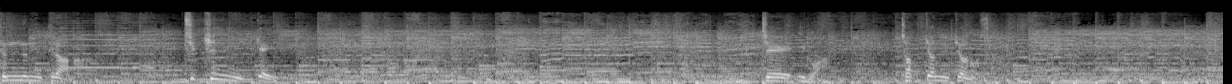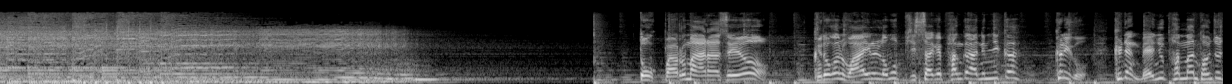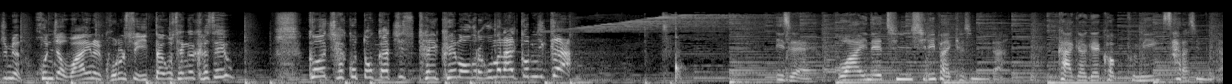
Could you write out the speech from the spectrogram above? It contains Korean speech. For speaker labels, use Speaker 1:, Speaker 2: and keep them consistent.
Speaker 1: 듣는 드라마 치킨 게임 제1화 접견 변호사
Speaker 2: 똑바로 말하세요. 그동안 와인을 너무 비싸게 판 거 아닙니까? 그리고 그냥 메뉴판만 던져주면 혼자 와인을 고를 수 있다고 생각하세요? 그거 자꾸 똑같이 스테이크에 먹으라고만 할 겁니까?
Speaker 3: 이제 와인의 진실이 밝혀집니다. 가격의 거품이 사라집니다.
